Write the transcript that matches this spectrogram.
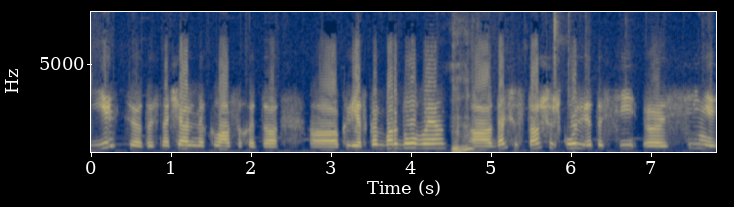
есть, то есть в начальных классах это а, клетка бордовая, Мгм. а дальше в старшей школе это си- э, синяя,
